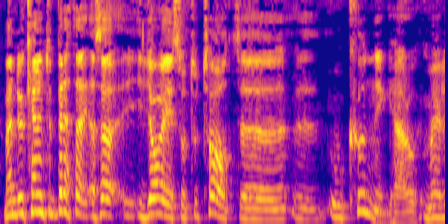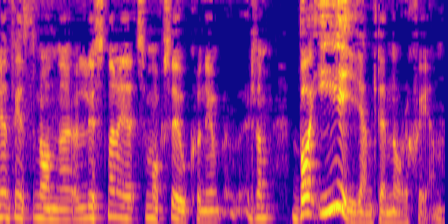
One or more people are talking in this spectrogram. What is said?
Men du kan inte berätta, alltså, jag är så totalt uh, okunnig här och möjligen finns det någon uh, lyssnare som också är okunnig. Liksom, vad är egentligen norrsken?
